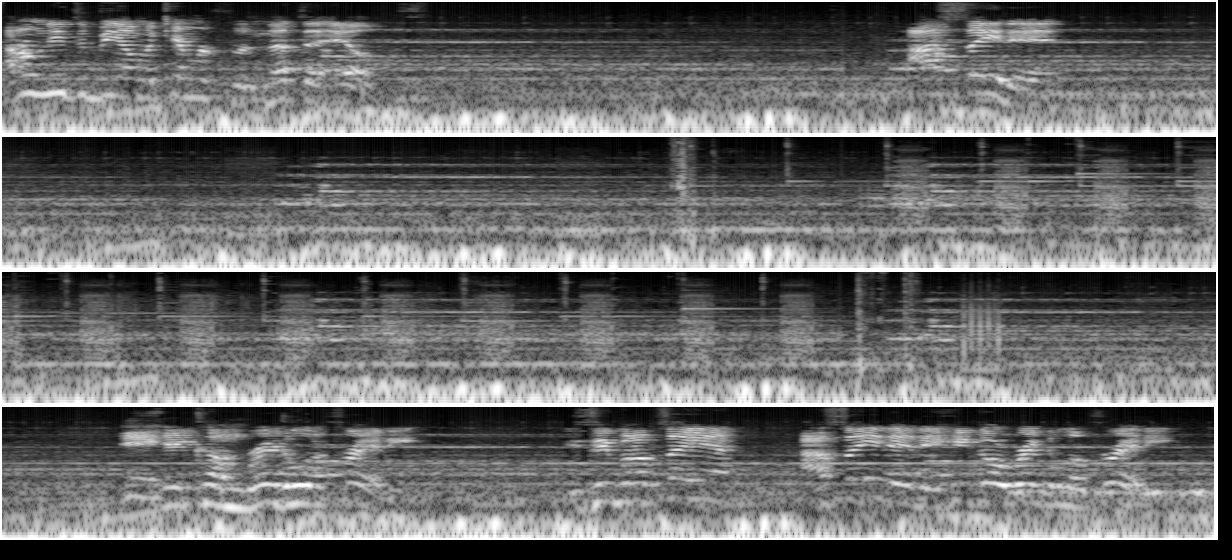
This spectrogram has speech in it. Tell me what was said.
I don't need to be on the camera for nothing else. I say that and here come regular Freddy. You see what I'm saying? I say that and here go regular Freddy.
